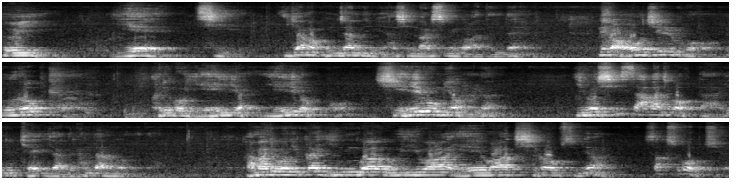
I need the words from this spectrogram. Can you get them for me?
의, 예, 지. 이게 아마 공자님이 하신 말씀인 것 같은데, 그러니까 어질고, 의롭고, 그리고 예의, 예의롭고, 지혜로움이 없는 이것이 싸가지가 없다. 이렇게 이야기를 한다는 겁니다. 가만히 보니까 인과 의와 예와 지가 없으면 싹수가 없지요.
